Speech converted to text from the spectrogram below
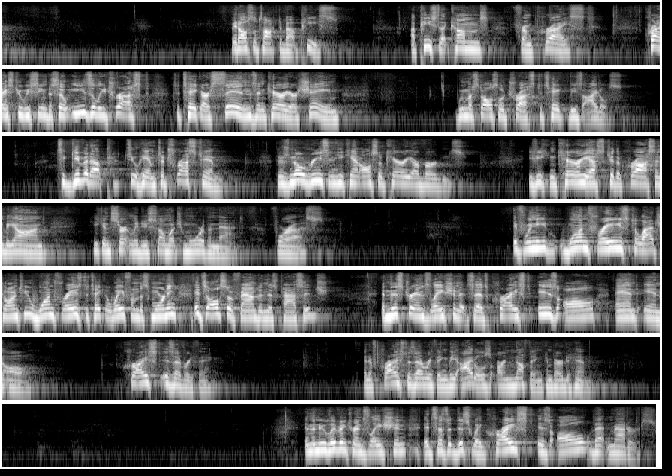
It also talked about peace, a peace that comes from Christ. Christ, who we seem to so easily trust to take our sins and carry our shame, we must also trust to take these idols to give it up to Him, to trust Him. There's no reason He can't also carry our burdens. If He can carry us to the cross and beyond, He can certainly do so much more than that for us. If we need one phrase to latch onto, one phrase to take away from this morning, it's also found in this passage. In this translation, it says, Christ is all and in all. Christ is everything. And if Christ is everything, the idols are nothing compared to him. In the New Living Translation, it says it this way Christ is all that matters.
